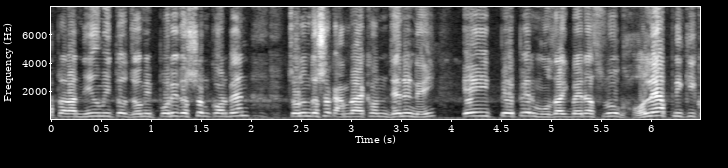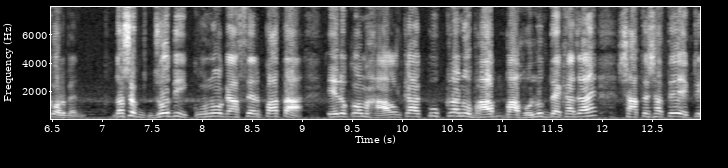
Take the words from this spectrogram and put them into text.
আপনারা নিয়মিত জমি পরিদর্শন করবেন। চলুন দর্শক, আমরা এখন জেনে নেই এই পেপের মোজাইক ভাইরাস রোগ হলে আপনি কি করবেন? দর্শক, যদি কোনো গাছের পাতা এরকম হালকা কুকরানো ভাব বা হলুদ দেখা যায়, সাথে সাথে একটি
